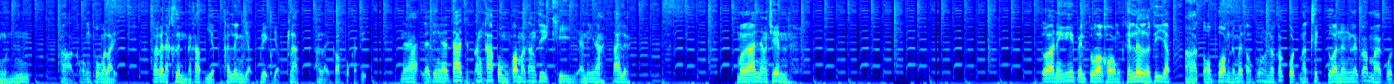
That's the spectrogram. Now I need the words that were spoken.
หมุนอของพวงมาลัยมันก็จะขึ้นนะครับ เหยียบคันเร่งเหยียบเบรกเหยียบคลัตช์อะไรก็ปกตินะฮะ และทีนี้ถ้าจะตั้งค่าปุ่มก็มาตั้งที่คีย์อันนี้นะ ได้เลย เหมือนอย่างเช่น ตัวนี้เป็นตัวของเทเลอร์ที่จะต่อพ่วงหรือไม่ต่อพ่วง แล้วก็กดมาคลิกตัวหนึ่งแล้วก็มากด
